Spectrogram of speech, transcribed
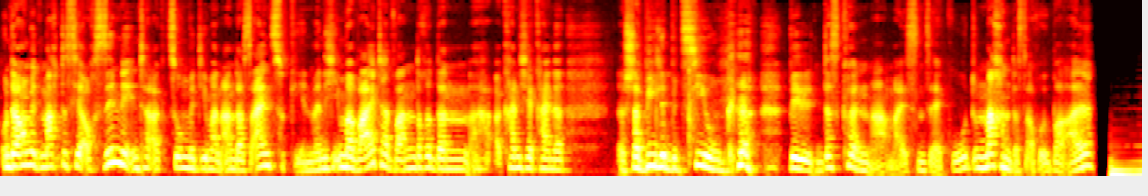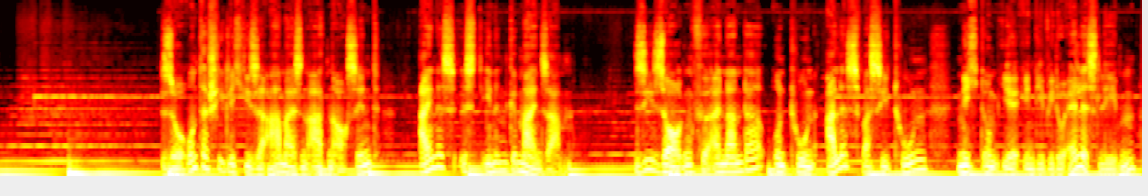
und damit macht es ja auch Sinn, eine Interaktion mit jemand anders einzugehen. Wenn ich immer weiter wandere, dann kann ich ja keine stabile Beziehung bilden. Das können Ameisen sehr gut und machen das auch überall. So unterschiedlich diese Ameisenarten auch sind, eines ist ihnen gemeinsam. Sie sorgen füreinander und tun alles, was sie tun, nicht um ihr individuelles Leben,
